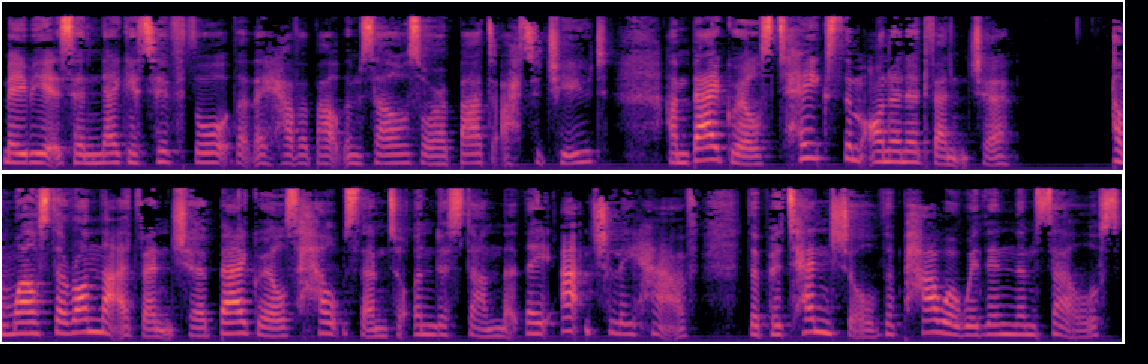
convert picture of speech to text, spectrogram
Maybe it's a negative thought that they have about themselves or a bad attitude. And Bear Grylls takes them on an adventure and whilst they're on that adventure, Bear Grylls helps them to understand that they actually have the potential, the power within themselves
